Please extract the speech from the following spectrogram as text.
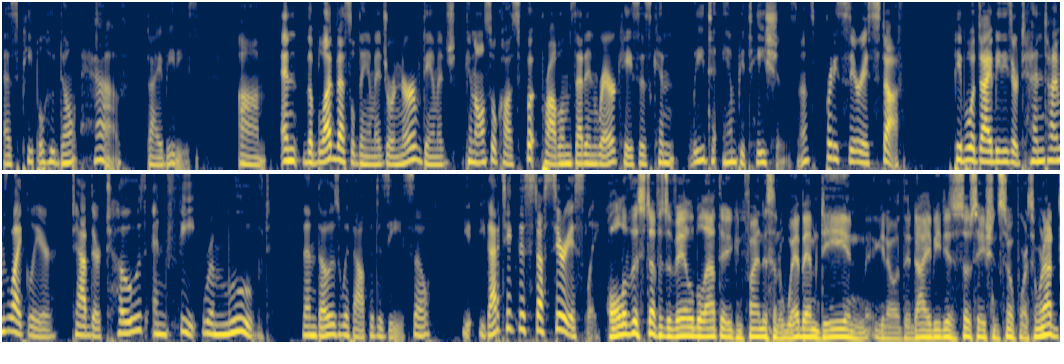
as people who don't have diabetes. Um, and the blood vessel damage or nerve damage can also cause foot problems that, in rare cases, can lead to amputations. And That's pretty serious stuff. People with diabetes are 10 times likelier to have their toes and feet removed than those without the disease. So you, you got to take this stuff seriously. All of this stuff is available out there. You can find this on WebMD and you know the Diabetes Association and so forth. So we're not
